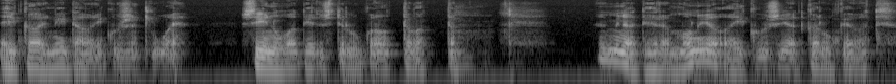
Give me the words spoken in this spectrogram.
Ei kai niitä aikuiset lue. Sinua tietysti lukunottamatta. Minä tiedän monia aikuisia, jotka lukevat.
